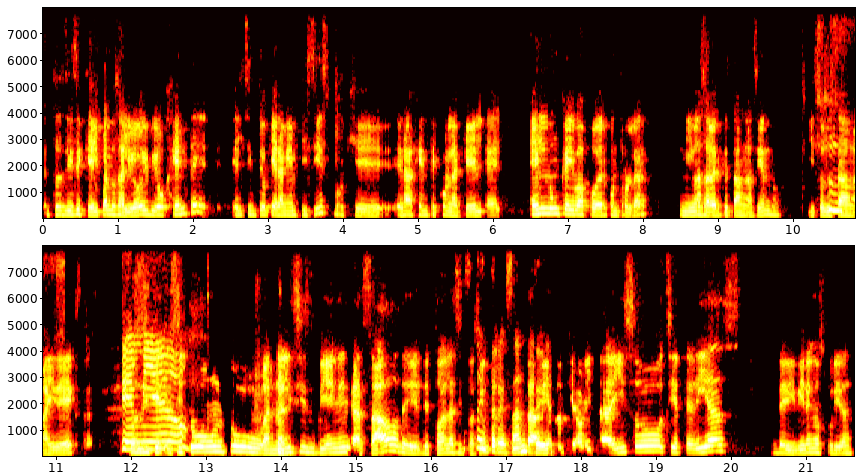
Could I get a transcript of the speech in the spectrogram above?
Entonces dice que él cuando salió y vio gente, él sintió que eran NPCs porque era gente con la que él, él, él nunca iba a poder controlar, ni iba a saber qué estaban haciendo, y solo estaban ahí de extras. ¡Qué Entonces sí, tiene- miedo! sí tuvo un su análisis bien engasado de, de toda la Está situación. interesante. Estaba viendo que ahorita hizo siete días de vivir en oscuridad.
